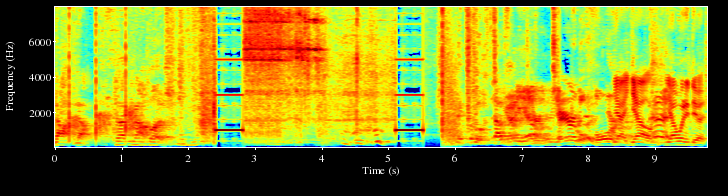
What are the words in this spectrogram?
Not, no. Can I be not budge? You gotta yell. Terrible form. Yeah, yell. Yell when you do it.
